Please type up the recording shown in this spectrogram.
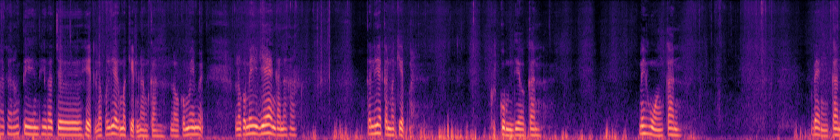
แล้วก็น้องตีนที่เราเจอเห็ดเราก็เรียกมาเก็บนำกัน เราก็ไม่เราก็ไม่แย่งกันนะคะ ก็เรียกกันมาเก็บ กลุ่มเดียวกัน ไม่ห่วงกัน แบ่งกัน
